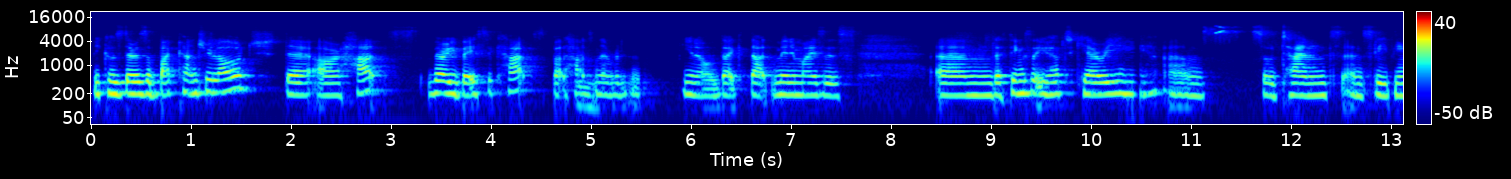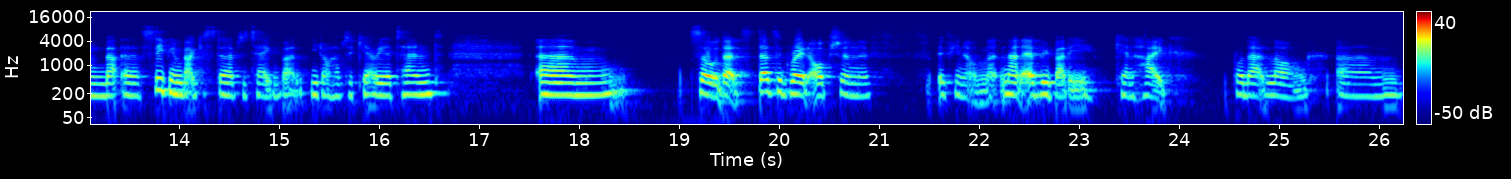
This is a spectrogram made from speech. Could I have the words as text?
because there's a backcountry lodge. There are huts, very basic huts, but huts mm. never, you know, like that minimizes um, the things that you have to carry. Um, so tent and sleeping ba- uh, sleeping bag you still have to take, but you don't have to carry a tent. Um, so that's that's a great option if if you know not, not everybody can hike for that long um,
